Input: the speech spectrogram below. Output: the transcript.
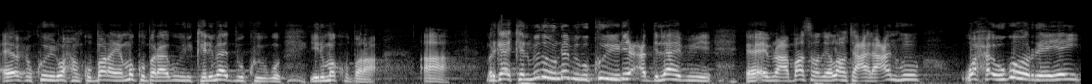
ayaa wuxuu ku yidhi waxaan ku baraya ma ku baraa? Buu yidhi kelimaad buu ku yidhi. Ma ku baraa. Marka kelmaduhu nebigu ku yidhi cabdillaahi ibnu cabbaas radi allahu tacaala waxa ugu horreeyey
